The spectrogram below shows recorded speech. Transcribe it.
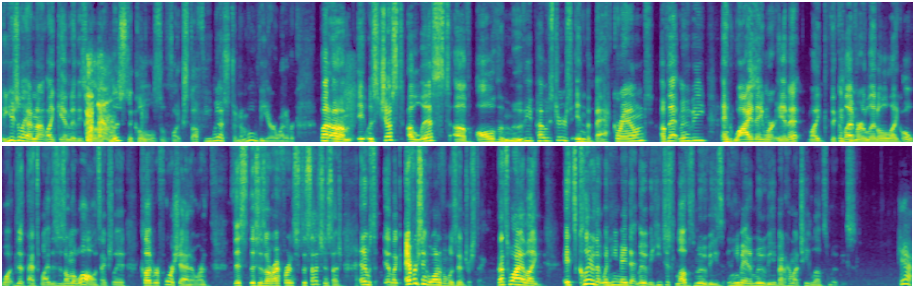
usually I'm not like into these whole like listicles of like stuff you missed in a movie or whatever. But um, it was just a list of all the movie posters in the background of that movie and why they were in it. Like the Mhm. clever little like, oh, what? th- That's why this is on the wall. It's actually a clever foreshadow, or this this is a reference to such and such. And it was it, like every single one of them was interesting. That's why like it's clear that when he made that movie, he just loves movies, and he made a movie about how much he loves movies. Yeah.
